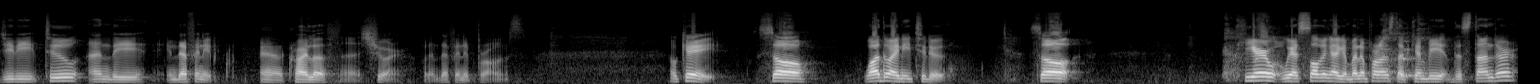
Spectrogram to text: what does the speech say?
GD2, and the indefinite uh, Krylov uh, Schur for indefinite problems. Okay, so what do I need to do? So here we are solving eigenvalue problems that can be the standard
